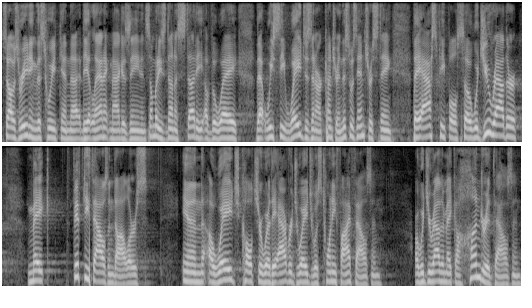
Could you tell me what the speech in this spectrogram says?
So I was reading this week in uh, the Atlantic magazine, and somebody's done a study of the way that we see wages in our country. And this was interesting. They asked people, so would you rather make $50,000 in a wage culture where the average wage was 25,000 or would you rather make 100,000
